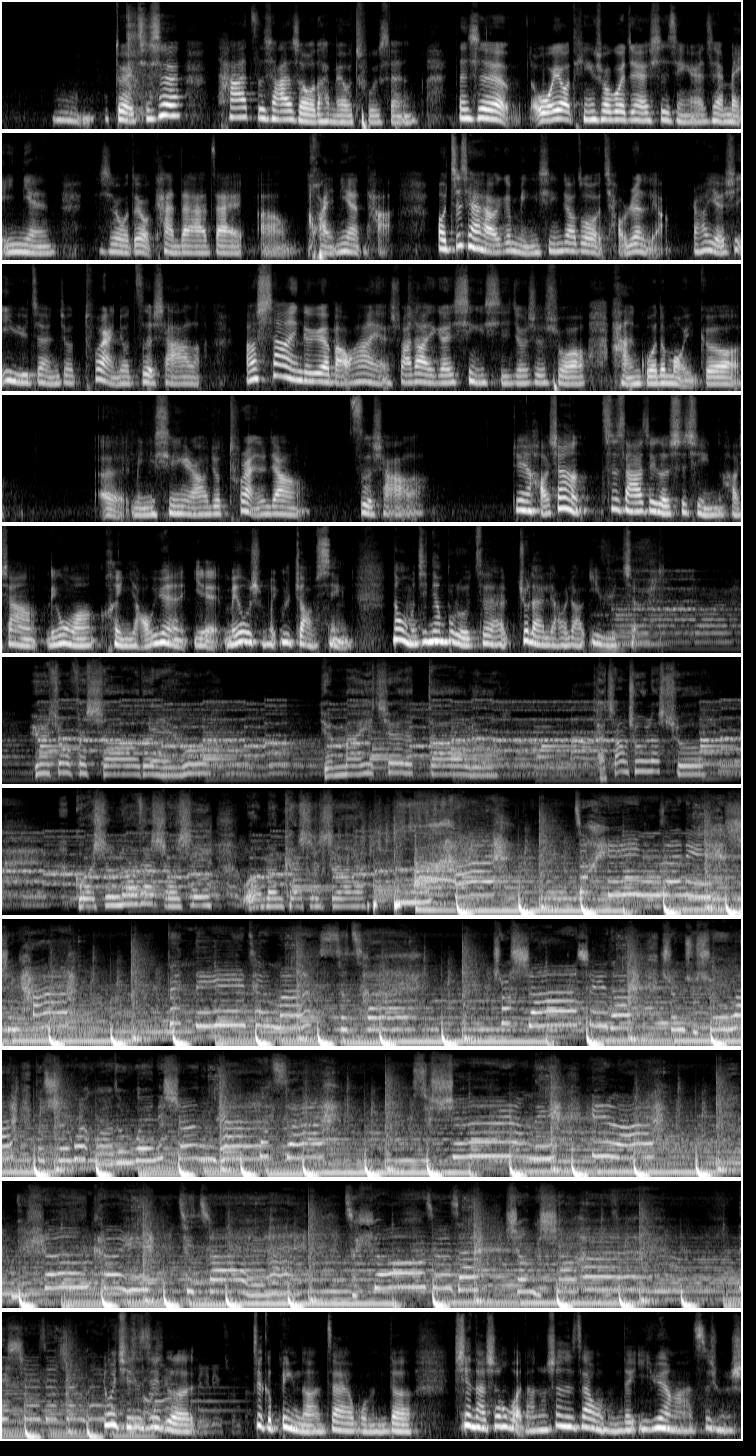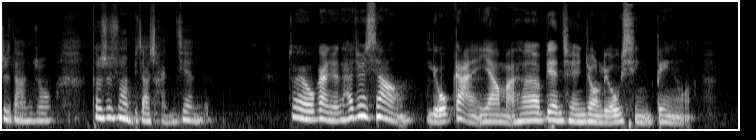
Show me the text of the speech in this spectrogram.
嗯，对，其实他自杀的时候我都还没有出生，但是我有听说过这件事情，而且每一年其实我都有看大家在啊怀念他。哦，之前还有一个明星叫做乔任梁，然后也是抑郁症，就突然就自杀了。然后上一个月吧，我好像也刷到一个信息，就是说韩国的某一个呃明星，然后就突然就这样自杀了。对，好像自杀这个事情好像离我们很遥远，也没有什么预兆性。那我们今天不如再来就来聊一聊抑郁症。雨中焚烧的女巫，掩埋一切的道路。它长出了树，果实落在手心，我们开始着。因为其实这个这个病呢，在我们的现代生活当中，甚至在我们的医院啊、咨询室当中，都是算比较常见的。对我感觉它就像流感一样，马上要变成一种流行病了。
